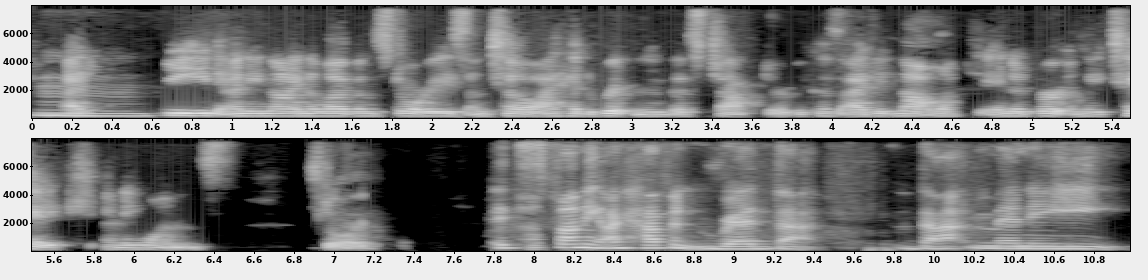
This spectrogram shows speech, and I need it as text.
Mm. I didn't read any 9 11 stories until I had written this chapter because I did not want to inadvertently take anyone's story. It's funny, I haven't read that that many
